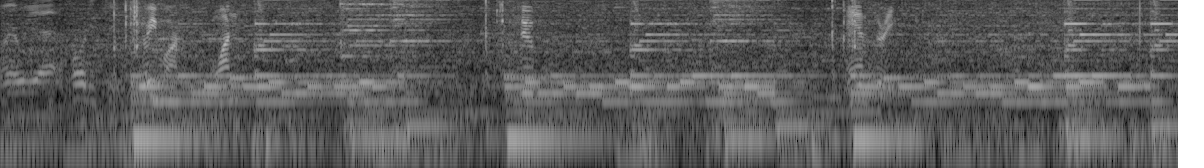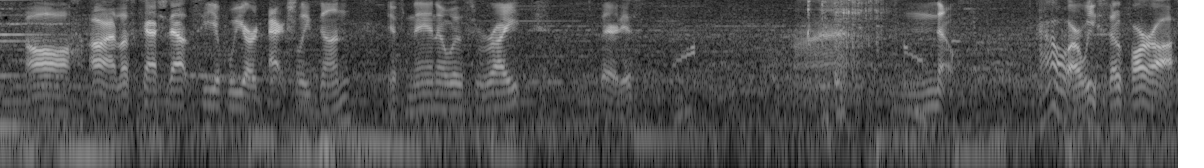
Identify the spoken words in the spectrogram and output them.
Where are we at? 42. Three more. One, two, and three. Oh, all right, let's cash it out and see if we are actually done. If Nana was right. There it is. No. How are we so far off?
